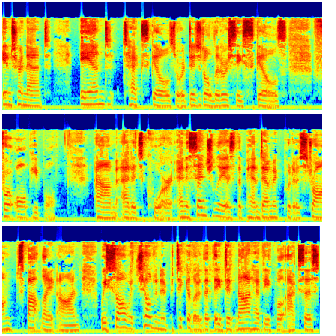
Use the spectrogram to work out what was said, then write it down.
internet, and tech skills or digital literacy skills for all people um, at its core. And essentially, as the pandemic put a strong spotlight on, we saw with children in particular that they did not have equal access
